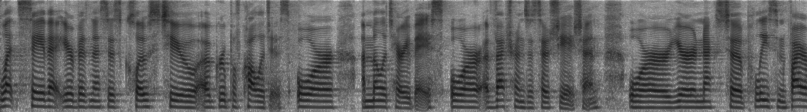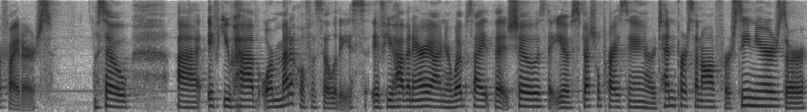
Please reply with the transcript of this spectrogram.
let's say that your business is close to a group of colleges or a military base or a veterans association, or you're next to police and firefighters. So uh, if you have, or medical facilities, if you have an area on your website that shows that you have special pricing or 10% off for seniors or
